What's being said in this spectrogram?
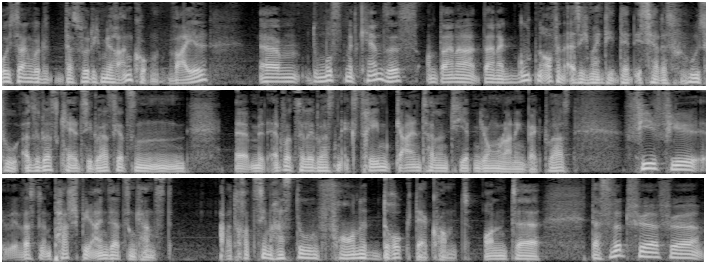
wo ich sagen würde, das würde ich mir auch angucken, weil ähm, du musst mit Kansas und deiner deiner guten Offense, also ich meine, das ist ja das Who's Who. Also du hast Kelsey, du hast jetzt einen äh, mit Edward Seller, du hast einen extrem geilen, talentierten jungen Running Back. Du hast viel, viel, was du im Passspiel einsetzen kannst. Aber trotzdem hast du vorne Druck, der kommt. Und äh, das wird für für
